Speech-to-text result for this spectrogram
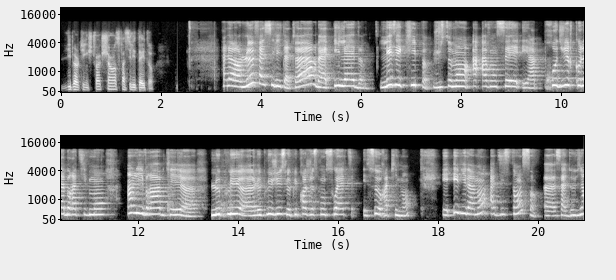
Liberty Instructions Facilitator. Alors, le facilitateur, ben, il aide les équipes justement à avancer et à produire collaborativement un livrable qui est euh, le, plus, euh, le plus juste, le plus proche de ce qu'on souhaite, et ce, rapidement. Et évidemment, à distance, euh, ça devient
